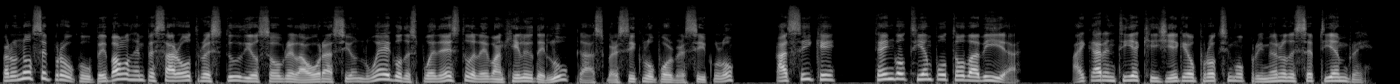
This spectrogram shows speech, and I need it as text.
pero no se preocupe, vamos a empezar otro estudio sobre la oración luego, después de esto, el Evangelio de Lucas, versículo por versículo. Así que tengo tiempo todavía hay garantía que llegue el próximo primero de septiembre.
